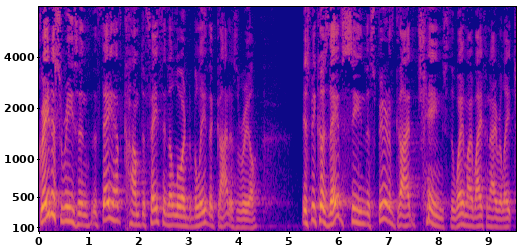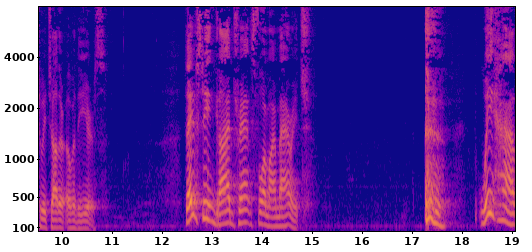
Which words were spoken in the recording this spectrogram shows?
greatest reason that they have come to faith in the Lord to believe that God is real is because they've seen the Spirit of God change the way my wife and I relate to each other over the years. They've seen God transform our marriage. we have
